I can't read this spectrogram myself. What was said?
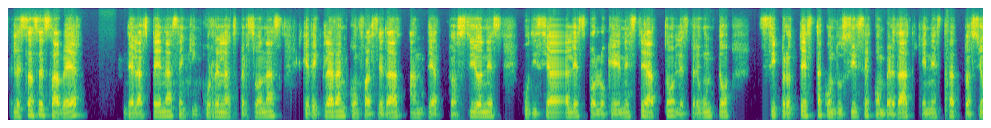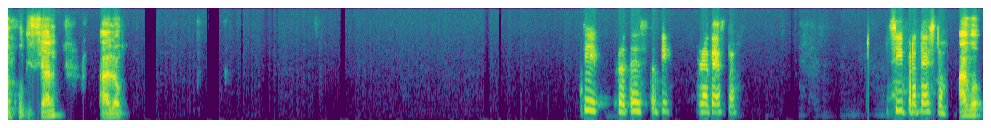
Se les hace saber de las penas en que incurren las personas que declaran con falsedad ante actuaciones judiciales, por lo que en este acto les pregunto si protesta conducirse con verdad en esta actuación judicial a lo Sí, Protesto. Sí, protesto. Sí, protesto. Hago,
